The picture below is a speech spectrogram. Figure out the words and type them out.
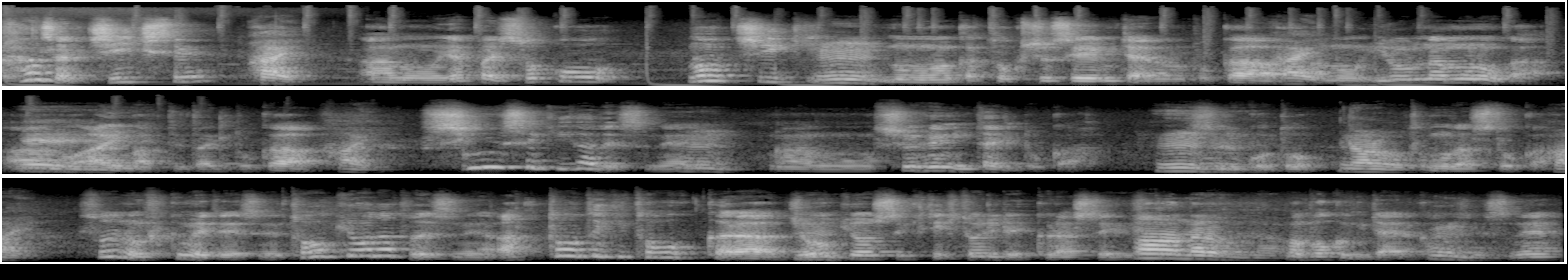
関西の地域性？はい。あのやっぱりそこの地域のなんか特殊性みたいなのとか、はいあのいろんなものがあの、ええ相まってたりとかはい。親戚がですね、うんあの周辺にいたりとかうんすること、なるほど。友達とか、はい。そういうのを含めてですね東京だとですね圧倒的遠くから上京してきて一人で暮らしている人、ああ、なるほどまあ。僕みたいな感じですね、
